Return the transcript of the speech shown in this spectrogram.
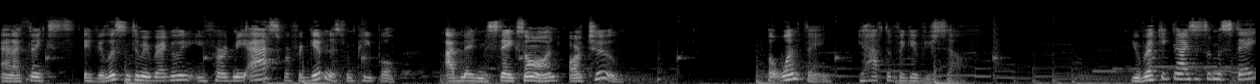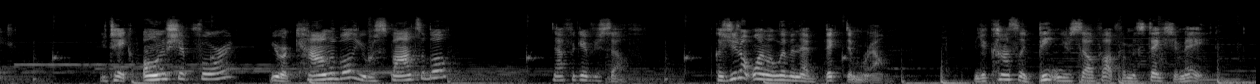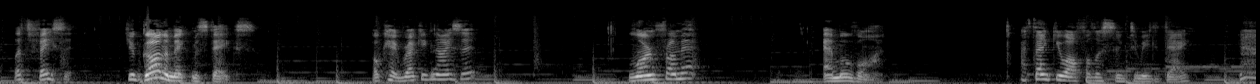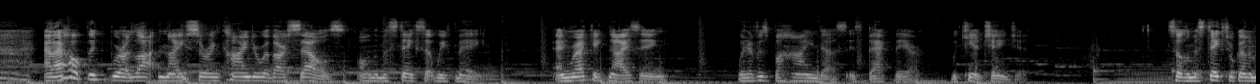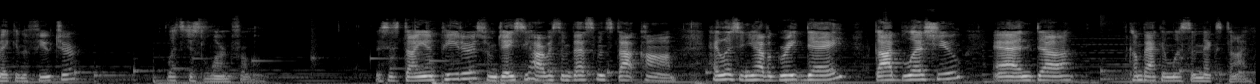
And I think if you listen to me regularly, you've heard me ask for forgiveness from people I've made mistakes on or to. But one thing, you have to forgive yourself. You recognize it's a mistake. You take ownership for it. You're accountable. You're responsible. Now forgive yourself. Because you don't want to live in that victim realm. You're constantly beating yourself up for mistakes you made. Let's face it, you're going to make mistakes. Okay, recognize it, learn from it, and move on. I thank you all for listening to me today. And I hope that we're a lot nicer and kinder with ourselves on the mistakes that we've made and recognizing whatever's behind us is back there. We can't change it. So, the mistakes we're going to make in the future, let's just learn from them. This is Diane Peters from jcharvestinvestments.com. Hey, listen, you have a great day. God bless you. And uh, come back and listen next time.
